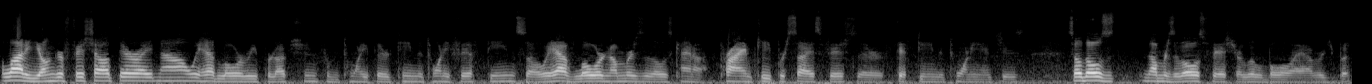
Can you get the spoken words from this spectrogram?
a lot of younger fish out there right now. We had lower reproduction from 2013 to 2015, so we have lower numbers of those kind of prime keeper size fish that are 15 to 20 inches. So those numbers of those fish are a little below average, but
